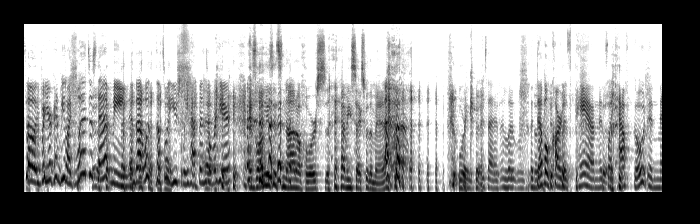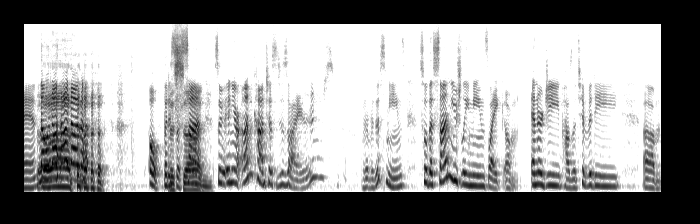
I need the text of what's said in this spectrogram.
so, but you're gonna be like, what does that mean? And that was that's what usually happens over here. as long as it's not a horse having sex with a man, we're Wait, good. that the devil card is Pan? It's like half goat and man. No, no, no, no, no. Oh, but it's The the, sun. sun. So in your unconscious desires, whatever this means. So the sun usually means like um, energy, positivity. Um,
